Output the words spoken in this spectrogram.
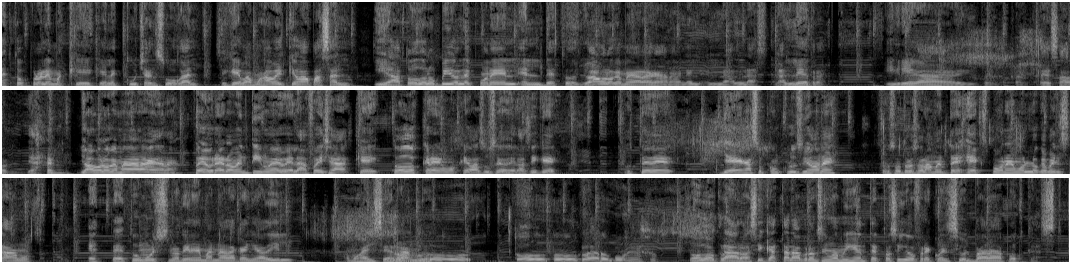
estos problemas que, él escucha en su hogar. Así que vamos a ver qué va a pasar. Y a todos los videos le pone el, de esto, yo hago lo que me da la gana, las, las letras. Y, ustedes saben. Yo hago lo que me da la gana. Febrero 29, la fecha que todos creemos que va a suceder. Así que ustedes lleguen a sus conclusiones. Nosotros solamente exponemos lo que pensamos. Este, Tumuch no tiene más nada que añadir. Vamos a ir cerrando. todo, todo claro con eso. Todo claro. Así que hasta la próxima, mi gente. Esto ha sido Frecuencia Urbana Podcast.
